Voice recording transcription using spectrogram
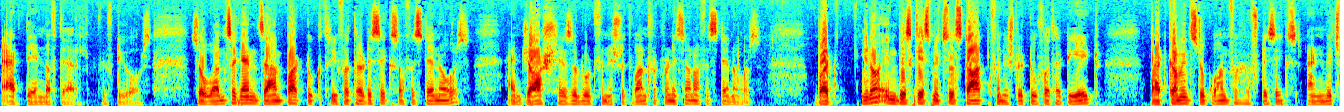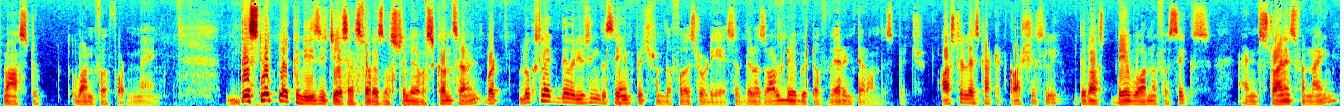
at the end of their 50 overs. So once again, Zampa took 3 for 36 of his 10 overs, and Josh Hazlewood finished with 1 for 27 of his 10 overs. But, you know, in this case, Mitchell Starc finished with 2 for 38, Pat Cummins took 1 for 56, and Mitch Marsh took 1 for 49. This looked like an easy chase as far as Australia was concerned, but looks like they were using the same pitch from the first ODI, so there was already a bit of wear and tear on this pitch. Australia started cautiously. They lost Dave Warner for 6 and Stoinis for 9,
